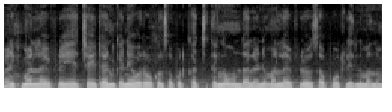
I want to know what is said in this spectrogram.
మనకి మన లైఫ్లో ఏది చేయడానికైనా ఎవరో ఒకరు సపోర్ట్ ఖచ్చితంగా ఉండాలని మన లైఫ్లో సపోర్ట్ లేదు మనం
